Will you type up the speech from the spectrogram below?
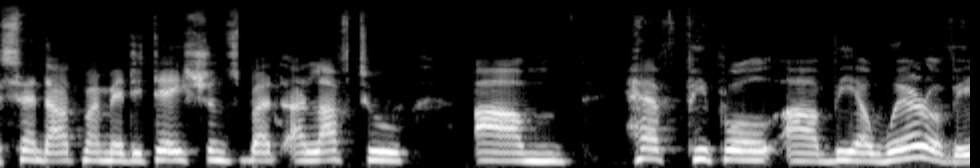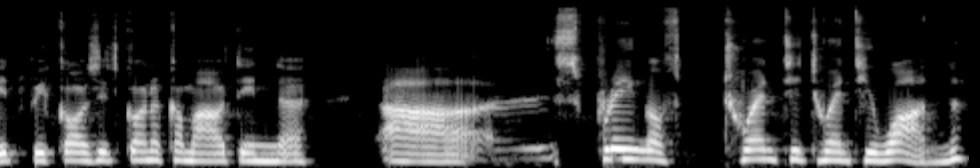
send out my meditations, but I love to um, have people uh, be aware of it because it's going to come out in uh, uh, spring of 2021.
